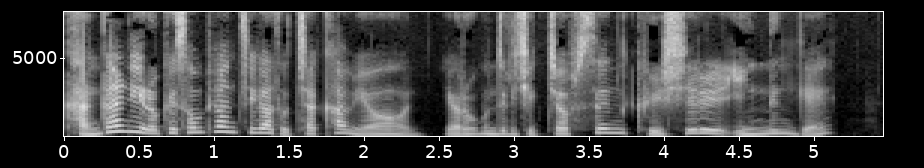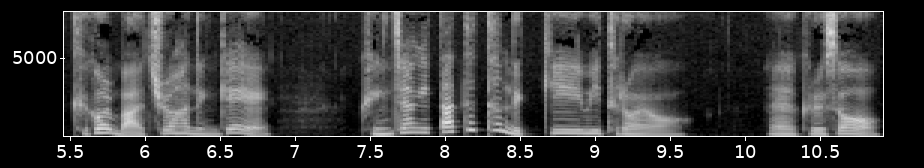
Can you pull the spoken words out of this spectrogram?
간간히 이렇게 손편지가 도착하면 여러분들이 직접 쓴 글씨를 읽는 게 그걸 마주하는 게 굉장히 따뜻한 느낌이 들어요. 네, 그래서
